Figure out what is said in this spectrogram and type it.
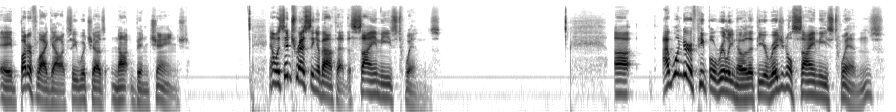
a butterfly galaxy, which has not been changed. Now, what's interesting about that, the Siamese twins, uh, I wonder if people really know that the original Siamese twins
